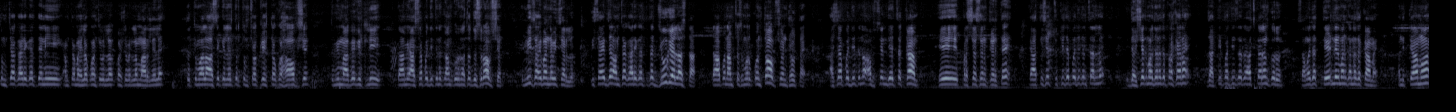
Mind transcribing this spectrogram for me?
तुमच्या कार्यकर्त्यांनी आमच्या महिला कॉन्स्टेबलला कॉन्स्टेबलला मारलेलं आहे. तर तुम्हाला असं केलं तर तुमच्यावर केस टाकू हा ऑप्शन तुम्ही मागे घेतली तर आम्ही अशा पद्धतीनं काम करून आता दुसरं ऑप्शन मी साहेबांना विचारलं की साहेब जर आमच्या कार्यकर्त्याचा जीव गेला असता तर आपण आमच्यासमोर कोणता ऑप्शन ठेवताय? अशा पद्धतीनं ऑप्शन द्यायचं काम हे प्रशासन करतंय. हे अतिशय चुकीच्या पद्धतीनं चाललंय. दहशत माजवण्याचा प्रकार आहे. जातीपातीचं राजकारण करून समाजात तेढ निर्माण करण्याचं काम आहे. आणि त्यामुळं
